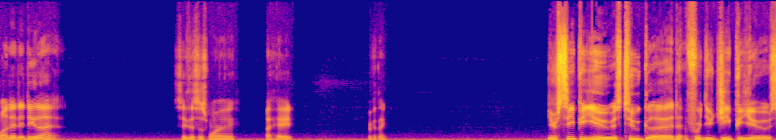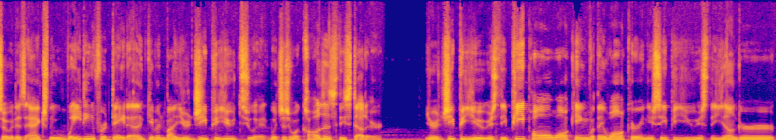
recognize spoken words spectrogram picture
Why did it do that? See, this is why I hate everything. Your CPU is too good for your GPU, so it is actually waiting for data given by your GPU to it, which is what causes the stutter. Your GPU is the peephole walking with a walker, and your CPU is the younger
